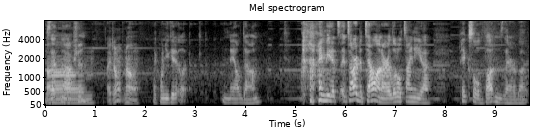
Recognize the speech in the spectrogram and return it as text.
Is that an option? Um, I don't know. Like when you get it like nailed down? I mean, it's it's hard to tell on our little tiny uh, pixel buttons there, but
